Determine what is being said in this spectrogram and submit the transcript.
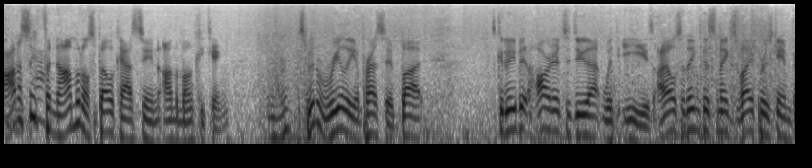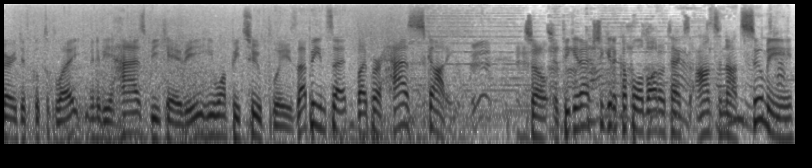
honestly phenomenal spellcasting on the Monkey King. Mm-hmm. It's been really impressive, but it's going to be a bit harder to do that with ease. I also think this makes Viper's game very difficult to play. Even if he has BKB, he won't be too pleased. That being said, Viper has Skadi. So if he can actually get a couple of auto attacks onto Natsumi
